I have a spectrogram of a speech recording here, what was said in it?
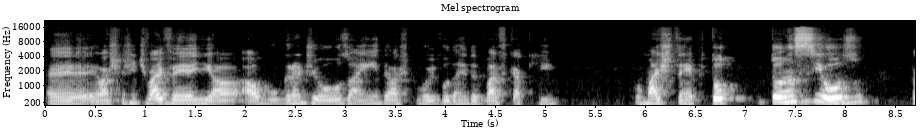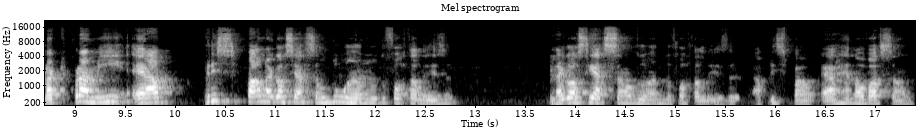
é, eu acho que a gente vai ver aí algo grandioso ainda. Eu acho que o Voivoda ainda vai ficar aqui por mais tempo. Tô, tô ansioso para que, para mim, é a principal negociação do ano do Fortaleza. Negociação do ano do Fortaleza. A principal é a renovação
